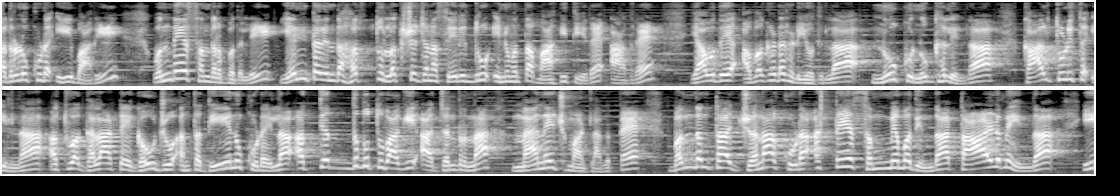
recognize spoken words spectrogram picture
ಅದರಲ್ಲೂ ಕೂಡ ಈ ಬಾರಿ ಒಂದೇ ಸಂದರ್ಭದಲ್ಲಿ ಎಂಟರಿಂದ ಹತ್ತು ಲಕ್ಷ ಜನ ಸೇರಿದ್ರು ಎನ್ನುವಂಥ ಮಾಹಿತಿ ಇದೆ. ಆದರೆ ಯಾವುದೇ ಅವಘಡ ನಡೆಯೋದಿಲ್ಲ, ನೂಕು ನುಗ್ಗಲಿಲ್ಲ ಕಾಲ್ತುಳಿತ ಇಲ್ಲ ಅಥವಾ ಗಲಾಟೆ, ಗೌಜು ಅಂಥದ್ದೇನೂ ಕೂಡ ಇಲ್ಲ. ಅತ್ಯದ್ಭುತವಾಗಿ ಆ ಜನರನ್ನ ಮ್ಯಾನೇಜ್ ಮಾಡಲಾಗುತ್ತೆ. ಬಂದಂಥ ಜನ ಕೂಡ ಅಷ್ಟೇ ಸಂಯಮದಿಂದ, ತಾಳ್ಮೆಯಿಂದ ಈ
